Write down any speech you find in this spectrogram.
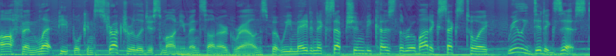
often let people construct religious monuments on our grounds, but we made an exception because the robotic sex toy really did exist,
